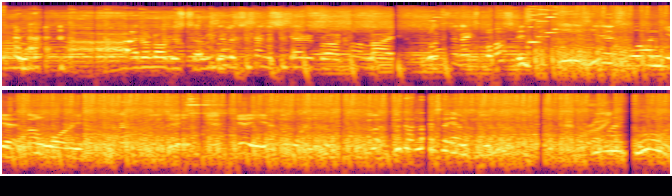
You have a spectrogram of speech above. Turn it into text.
Uh, I don't know. This arena looks kind of scary, bro. I can't lie. What's the next boss? This is the easiest one yet. Don't worry. Yeah, yeah, don't worry. Look, look how nice I am to you. that's Oh my god.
